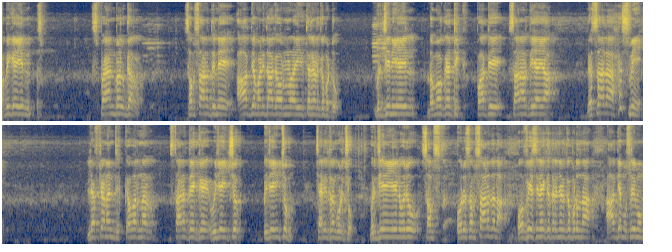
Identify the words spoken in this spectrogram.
അബിഗയിൻ സ്പാൻബർഗർ സംസ്ഥാനത്തിന്റെ ആദ്യ വനിതാ ഗവർണറായി തിരഞ്ഞെടുക്കപ്പെട്ടു. വിർജീനിയയിൽ ഡെമോക്രാറ്റിക് പാർട്ടി സ്ഥാനാർത്ഥിയായ ഗസാല ഹസ്മി ലഫ്റ്റനന്റ് ഗവർണർ സ്ഥാനത്തേക്ക് വിജയിച്ചു വിജയിച്ചും ചരിത്രം കുറിച്ചു. വിർജീനിയയിൽ ഒരു ഒരു സംസ്ഥാനതല ഓഫീസിലേക്ക് തിരഞ്ഞെടുക്കപ്പെടുന്ന ആദ്യ മുസ്ലിമും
